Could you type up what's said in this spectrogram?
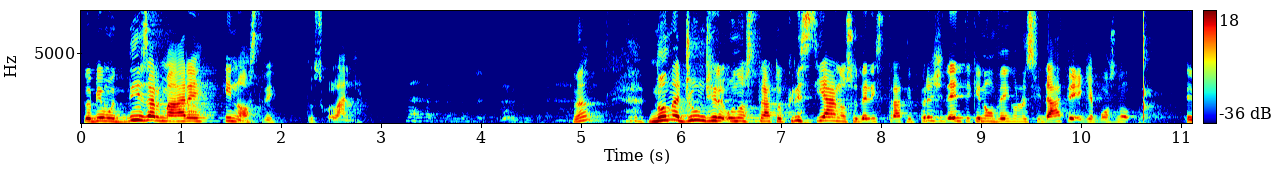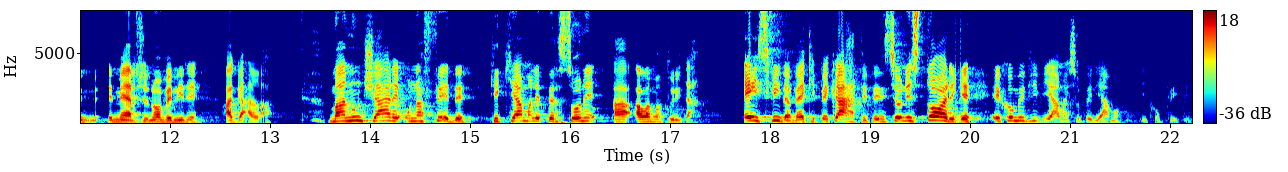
dobbiamo disarmare i nostri tuscolani. Eh? Non aggiungere uno strato cristiano su degli strati precedenti che non vengono sfidati e che possono emergere, no? venire a galla, ma annunciare una fede che chiama le persone a, alla maturità e sfida vecchi peccati, tensioni storiche e come viviamo e superiamo i conflitti.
